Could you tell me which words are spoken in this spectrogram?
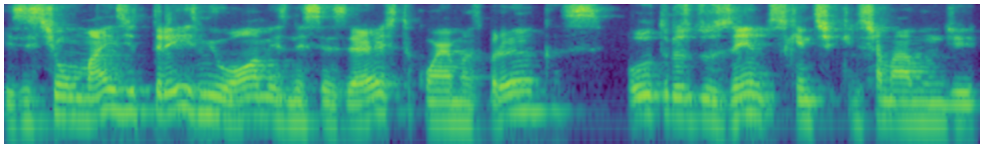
Existiam mais de 3 mil homens nesse exército com armas brancas, outros 200 que, eles chamavam de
